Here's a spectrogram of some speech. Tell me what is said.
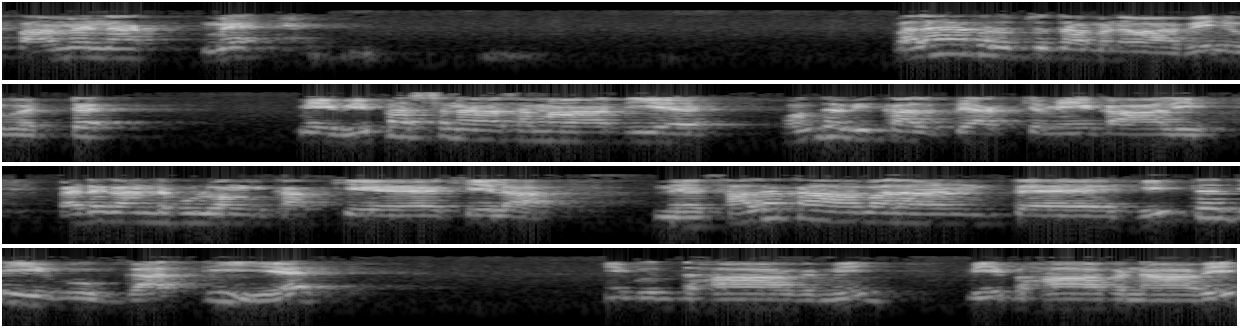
පමණක්ම බලාපොරොත්තු තමනවා වෙනුවට මේ විපස්සනා සමාධිය හොඳ විකල්පයක් මේ කාලේ වැඩ ගන්න පුළුවන් එකක් කියලා සලකා බලන්ට හිත දීපු ගතිය මේ බුද්ධ ආගමේ මේ භාවනාවේ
